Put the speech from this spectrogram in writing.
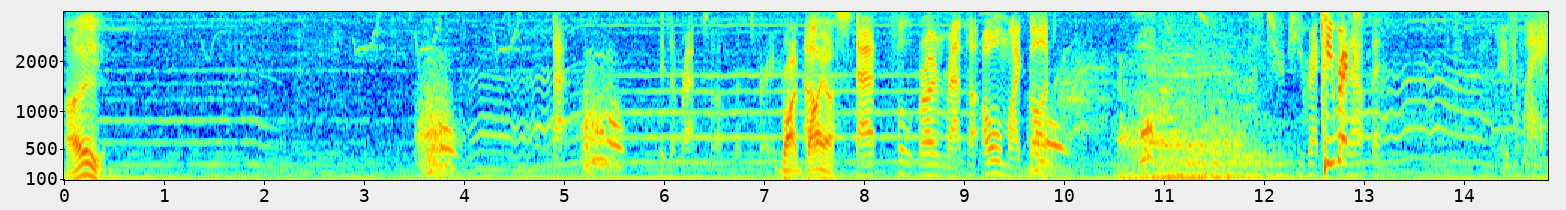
Oh, That is a raptor. That's very right by oh, us. That full-grown raptor. Oh my god. Just two T-Rex. T-Rex! out there. Let's move away.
